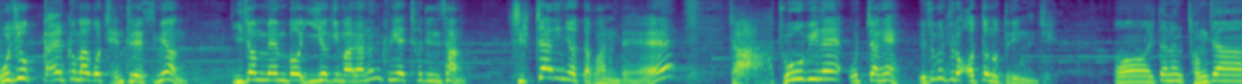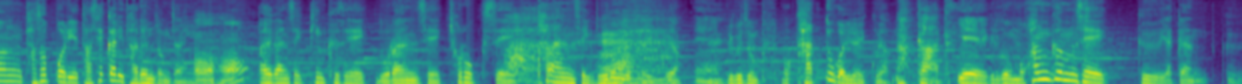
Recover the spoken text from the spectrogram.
오죽 깔끔하고 젠틀했으면 이전 멤버 이혁이 말하는 그의 첫인상 직장인이었다고 하는데. 자, 조빈의 옷장에 요즘은 주로 어떤 옷들이 있는지. 어, 일단은 정장 다섯 벌이 다 색깔이 다른 정장이에요. 어허. 빨간색, 핑크색, 노란색, 초록색, 파란색 뭐 이런 거 들어있고요. 예. 그리고 좀 뭐 갓도 걸려 있고요. 갓. 예, 그리고 뭐 황금색 그 약간 그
